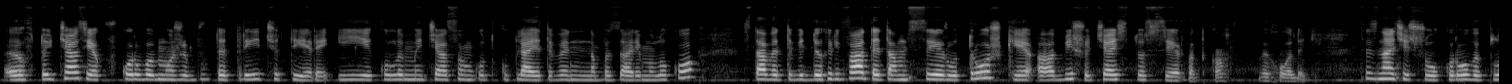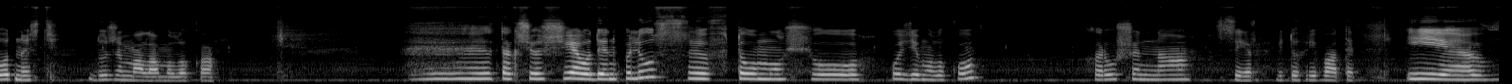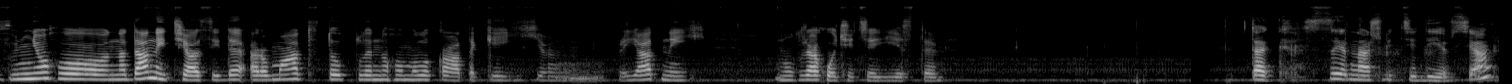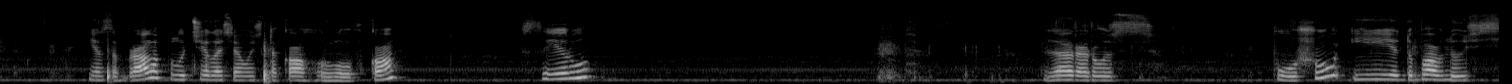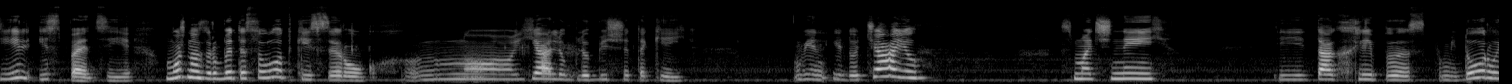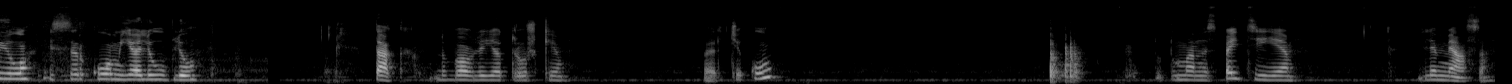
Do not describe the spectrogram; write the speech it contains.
Е, В той час, як в корови може бути 3-4. І коли ми часом купляєте ви на базарі молоко, ставите відогрівати там сиру трошки, а більшу часть то сирватка виходить. Це значить, що у корови плотність дуже мала молока. Е, Так що ще один плюс в тому, що козє молоко хороше на сир відогрівати. І в нього на даний час йде аромат топленого молока, такий приятний, ну, вже хочеться їсти. Так, сир наш відсідився. Я забрала, получилася ось така головка сиру. Зараз розпушу і добавлю сіль і спеції. Можна зробити солодкий сирок, але я люблю більше такий. Він і до чаю смачний. І так, хліб з помідорою і з сирком я люблю. Так, добавлю я трошки перчику. Тут у мене спеції для м'яса.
